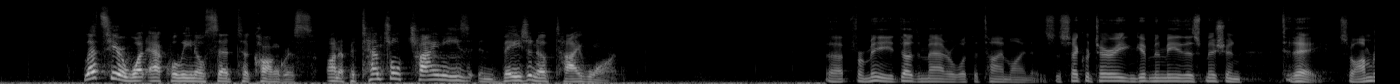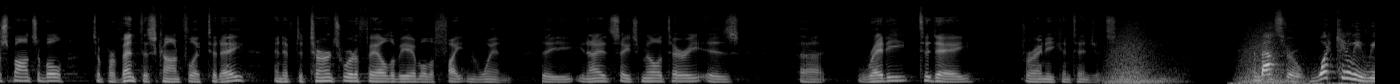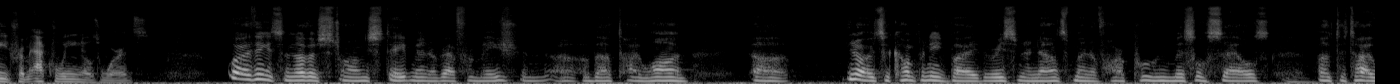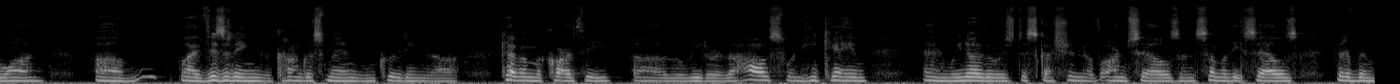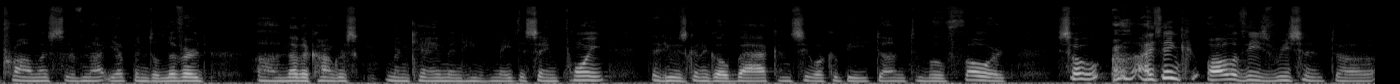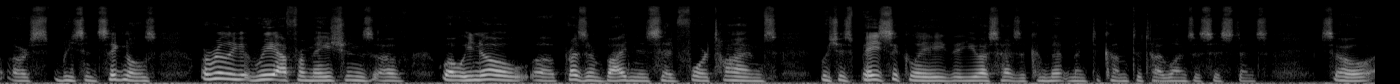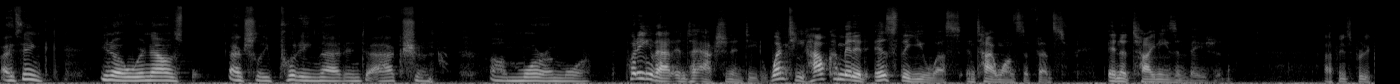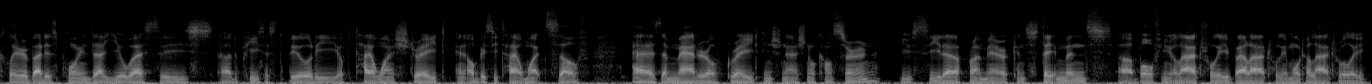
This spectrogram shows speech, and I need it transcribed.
Let's hear what Aquilino said to Congress on a potential Chinese invasion of Taiwan. Uh, for me, it doesn't matter what the timeline is. The secretary can give me this mission today. So I'm responsible to prevent this conflict today, and if deterrence were to fail, to be able to fight and win. The United States military is uh, ready today for any contingency. Ambassador, what can we read from Aquilino's words? Well, I think it's another strong statement of affirmation uh, about Taiwan. You know, it's accompanied by the recent announcement of Harpoon missile sales uh, to Taiwan um, by visiting congressmen, including uh, Kevin McCarthy, uh, the leader of the House, when he came. And we know there was discussion of arms sales and some of the sales that have been promised that have not yet been delivered. Uh, another congressman came and he made the same point that he was going to go back and see what could be done to move forward. So I think all of these recent, uh, our recent signals are really reaffirmations of what we know uh, President Biden has said four times, which is basically the U.S. has a commitment to come to Taiwan's assistance. So I think, you know, we're now actually putting that into action um, more and more. Putting that into action, indeed. Wen-Ti, how committed is the U.S. in Taiwan's defense in a Chinese invasion? I think it's pretty clear by this point that U.S. sees uh, the peace and stability of Taiwan Strait and obviously Taiwan itself as a matter of great international concern. You see that from American statements, uh, both unilaterally, bilaterally, multilaterally,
